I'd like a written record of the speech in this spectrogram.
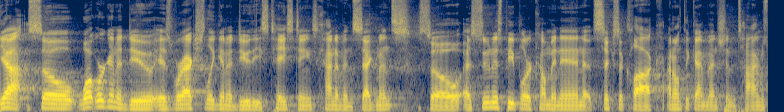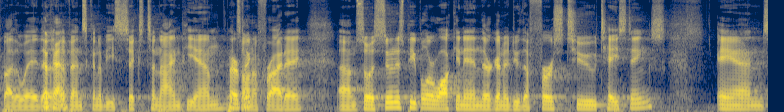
Yeah, so what we're going to do is we're actually going to do these tastings kind of in segments. So as soon as people are coming in at 6 o'clock, I don't think I mentioned times, by the way. The Okay. event's going to be 6 to 9 p.m. It's on a Friday. Um, so as soon as people are walking in, they're going to do the first two tastings. And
